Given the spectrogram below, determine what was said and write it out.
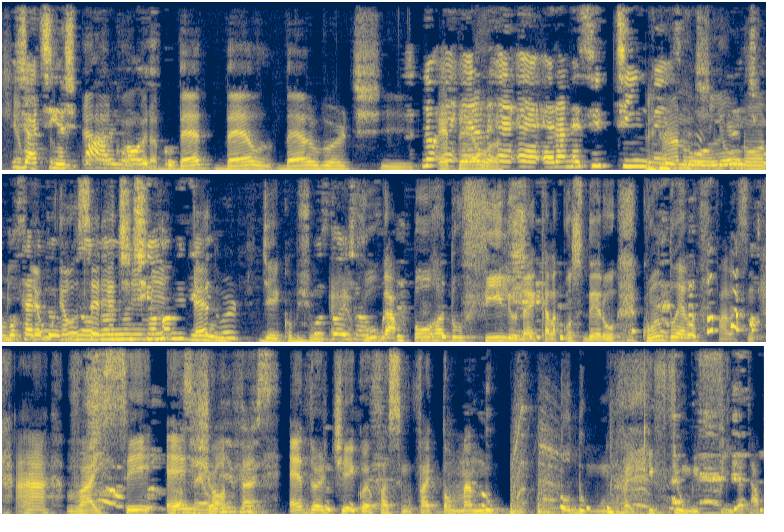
Já tinha Era como? Era lógico. Bad, Bell, Belbert e... Não, é é- era, dela. é- é- era nesse team mesmo. Ah, não tinha Era, o nome. Tipo, você era eu do, eu não, seria não, não time tinha nomezinho. Edward Jacob junto. Os dois juntos. Vulga a porra do filho, né? Que ela considerou. Quando ela fala assim, ah, vai ser Nossa, é EJ. Edward Jacob, eu falo assim, vai tomar no todo mundo, velho. Que filme, filha da p.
